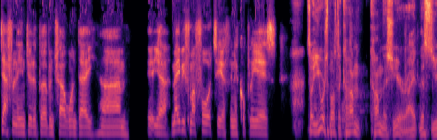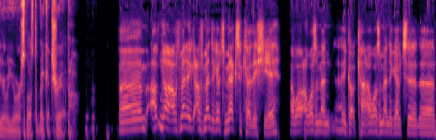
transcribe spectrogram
definitely and do the Bourbon Trail one day. Um, it- yeah, maybe for my fortieth in a couple of years. So you were supposed to come come this year, right? This year you were supposed to make a trip. Um, I, no, I was meant to, I was meant to go to Mexico this year. I, I wasn't meant. It got. I wasn't meant to go to the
